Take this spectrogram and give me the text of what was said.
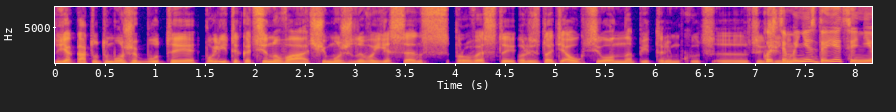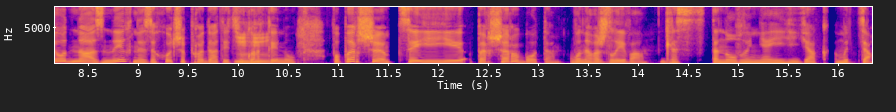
яка тут може бути політика цінова? Чи можливо є сенс провести в результаті аукціон на підтримку е, цих Костя, жінок? мені здається, ні одна з них не захоче продати цю угу. картину. По-перше, це її перша робота. Вона важлива для становлення її як митця.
